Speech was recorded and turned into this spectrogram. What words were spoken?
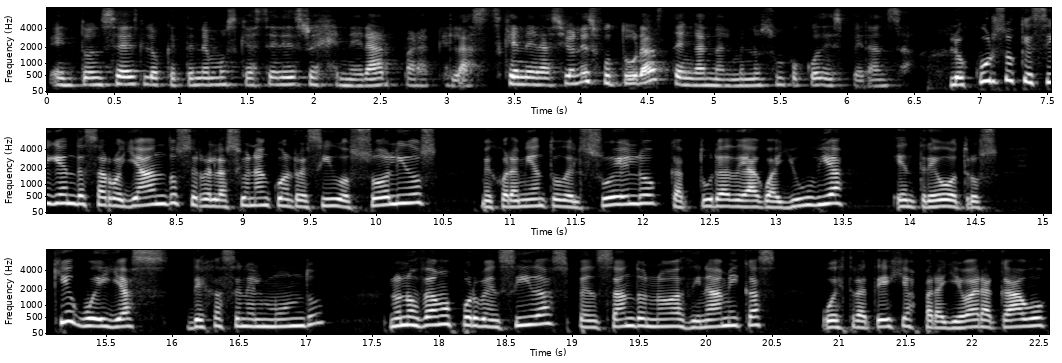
Entonces lo que tenemos que hacer es regenerar para que las generaciones futuras tengan al menos un poco de esperanza. Los cursos que siguen desarrollando se relacionan con residuos sólidos, mejoramiento del suelo, captura de agua lluvia, entre otros. ¿Qué huellas dejas en el mundo? No nos damos por vencidas pensando en nuevas dinámicas o estrategias para llevar a cabo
